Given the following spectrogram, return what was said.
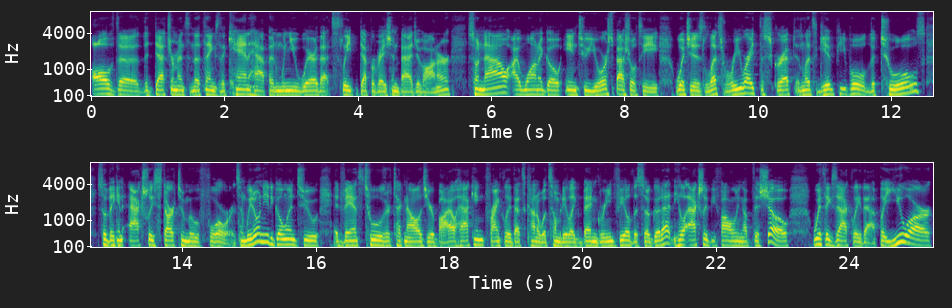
all of the the detriments and the things that can happen when you wear that sleep deprivation badge of honor. So now I want to go into your specialty, which is let's rewrite the script and let's give people the tools so they can actually start to move forwards. And we don't need to go into advanced tools or technology or biohacking. Frankly, that's kind of what somebody like Ben Greenfield is so good at. And he'll actually be following up this show with exactly that. But you are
